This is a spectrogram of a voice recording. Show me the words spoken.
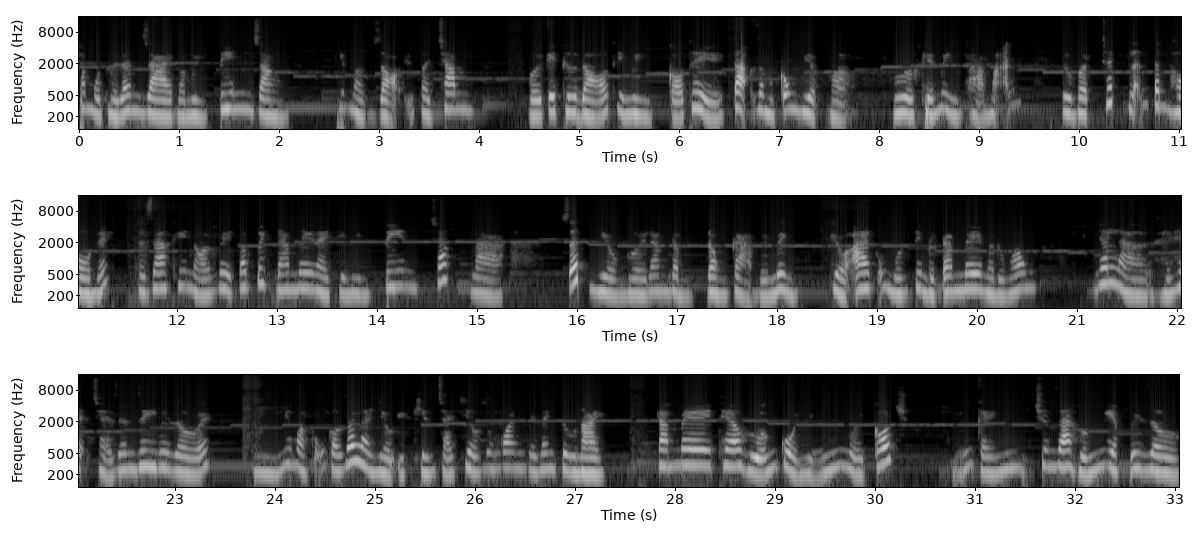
trong một thời gian dài và mình tin rằng khi mà giỏi và chăm với cái thứ đó thì mình có thể tạo ra một công việc mà vừa khiến mình thỏa mãn từ vật chất lẫn tâm hồn ấy Thật ra khi nói về topic đam mê này thì mình tin chắc là rất nhiều người đang đồng, đồng cảm với mình. Kiểu ai cũng muốn tìm được đam mê mà đúng không? nhất là thế hệ trẻ Gen Z bây giờ ấy ừ, nhưng mà cũng có rất là nhiều ý kiến trái chiều xung quanh cái danh từ này đam mê theo hướng của những người coach những cái chuyên gia hướng nghiệp bây giờ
